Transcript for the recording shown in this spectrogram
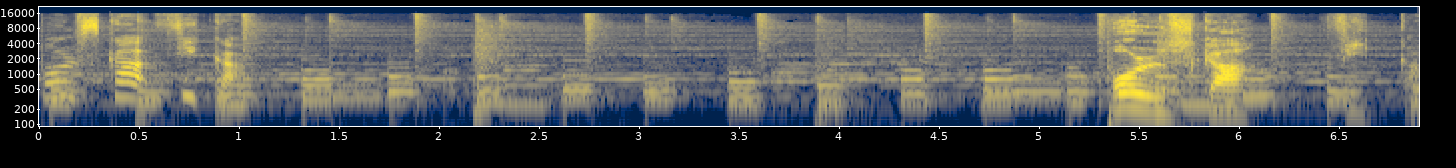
Polska fika. Polska fika.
